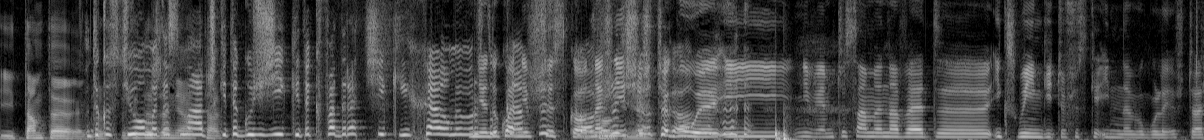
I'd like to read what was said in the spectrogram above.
i tamte... jakby Te kostiumy, te smaczki, te guziki, te kwadraciki, hełmy, po prostu Nie, dokładnie wszystko. wszystko. Najmniejsze szczegóły i nie wiem, czy same nawet y, X-Wingi, czy wszystkie inne w ogóle jeszcze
